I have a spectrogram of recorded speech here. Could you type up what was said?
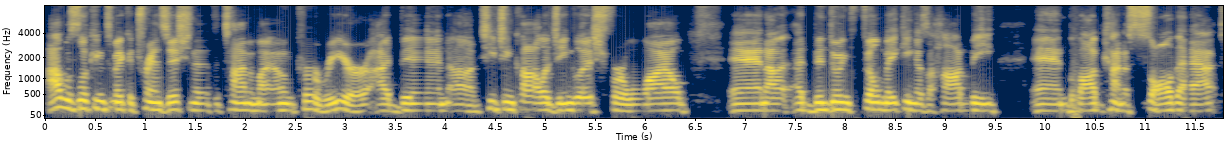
I was looking to make a transition at the time in my own career. I'd been uh, teaching college English for a while, and I, I'd been doing filmmaking as a hobby. And Bob kind of saw that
